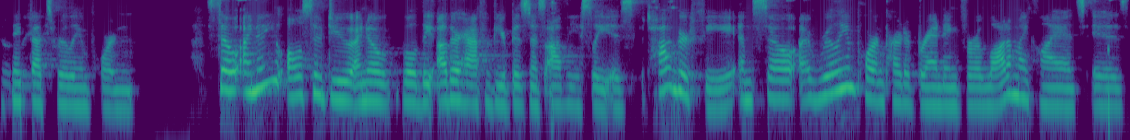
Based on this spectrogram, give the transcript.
totally. I think that's really important. So I know you also do, I know, well, the other half of your business obviously is photography. And so a really important part of branding for a lot of my clients is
